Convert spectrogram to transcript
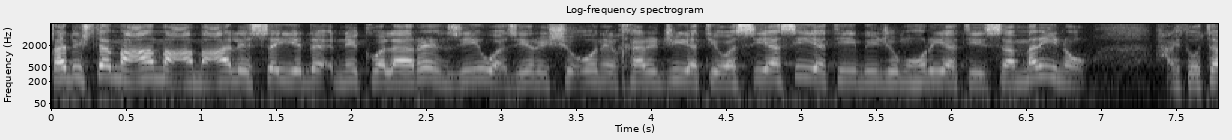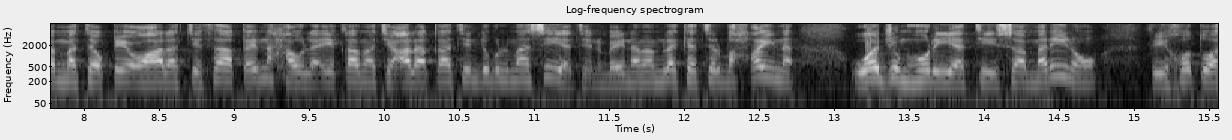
قد اجتمع مع معالي السيد نيكولا رينزي وزير الشؤون الخارجية والسياسية بجمهورية سان مارينو. حيث تم التوقيع على اتفاق حول إقامة علاقات دبلوماسية بين مملكة البحرين وجمهورية سان مارينو في خطوة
